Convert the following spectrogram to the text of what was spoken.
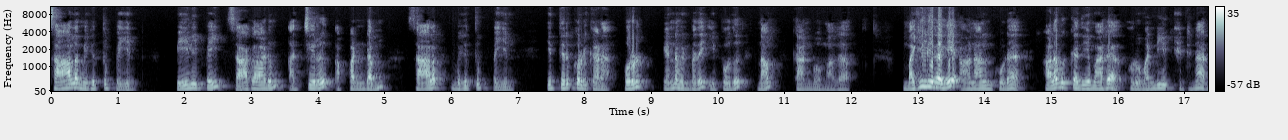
சால மிகுத்து பெயின். பீலிப்பை சாகாடும் அச்சிறு அப்பண்டம் சால மிகுத்து பெயின். இத்திருக்குறளுக்கான பொருள் என்னவென்பதை இப்போது நாம் காண்போமாக. மகிழிறகே ஆனாலும் கூட அளவுக்கு அதிகமாக ஒரு வண்டியில் ஏற்றினால்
